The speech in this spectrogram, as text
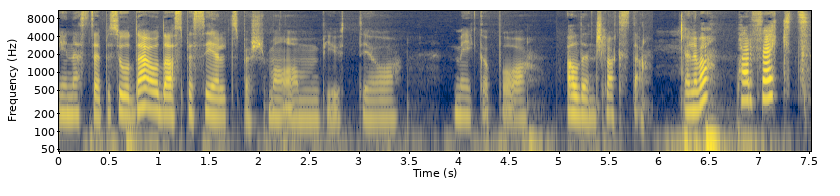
i neste episode, og da spesielt spørsmål om beauty og makeup og all den slags, da. Eller hva? Perfekt.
